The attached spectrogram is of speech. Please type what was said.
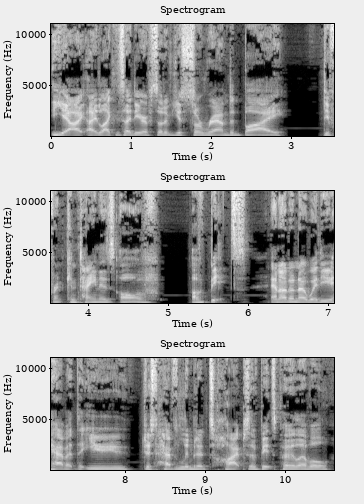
yeah, I, I like this idea of sort of you're surrounded by different containers of of bits. And I don't know whether you have it that you just have limited types of bits per level,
